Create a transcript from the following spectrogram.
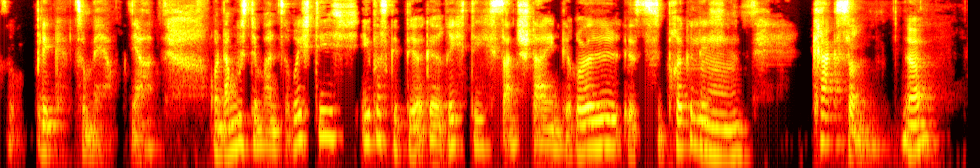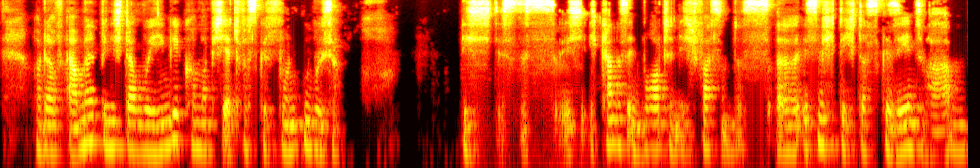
also Blick zum Meer, ja. Und da musste man so richtig übers Gebirge, richtig Sandstein, Geröll, ist bröckelig, mhm. kraxeln, ne? Und auf einmal bin ich da wohin gekommen, habe ich etwas gefunden, wo ich sage, ich, das, das, ich, ich kann das in Worte nicht fassen. Das äh, ist wichtig, das gesehen zu haben.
